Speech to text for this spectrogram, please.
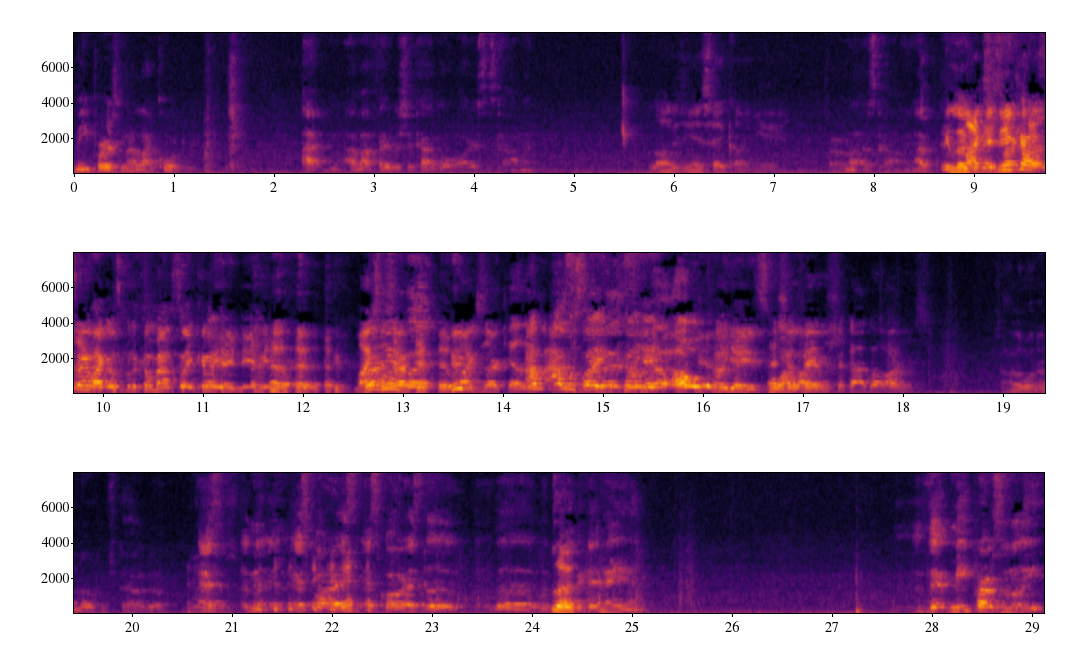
me personally, I like corporate. I, I, my favorite Chicago artist is Common. as long as you didn't say Kanye. No, it's Common. I, It looked, Mike it did kind of sound like it was gonna come out and say Kanye, didn't it? Mike But- Zar- Mike Zarkelli. I, I would say as- Kanye, uh, old okay. Kanye is who That's I your like. favorite Chicago artist. the only one I know from Chicago. as, and- and as far as as far as the the, the Look. topic at hand, that me personally,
